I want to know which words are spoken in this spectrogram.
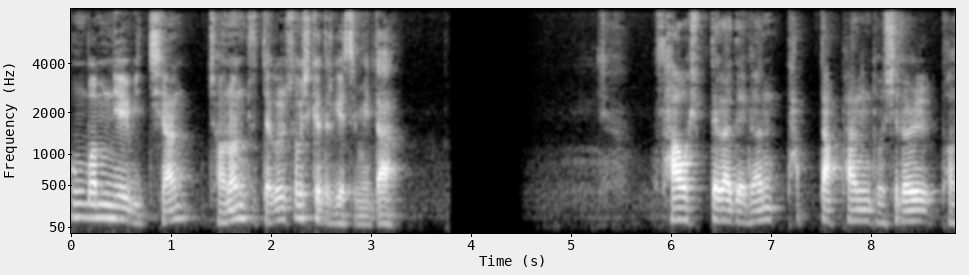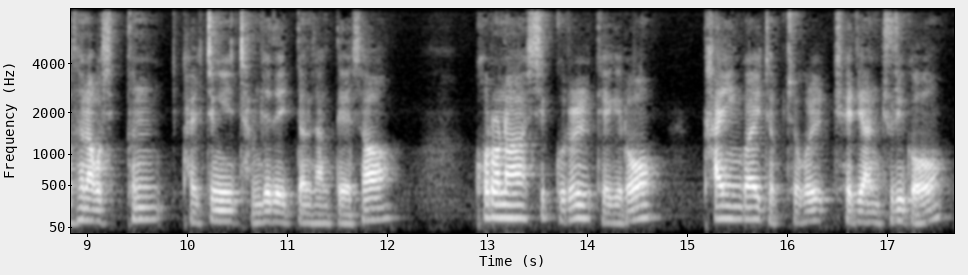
홍범리에 위치한 전원주택을 소개시켜 드리겠습니다. 40, 50대가 되면 답답한 도시를 벗어나고 싶은 갈증이 잠재되어 있던 상태에서 코로나19를 계기로 타인과의 접촉을 최대한 줄이고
